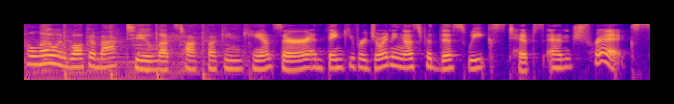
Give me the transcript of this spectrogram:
Hello and welcome back to Let's Talk Fucking Cancer. And thank you for joining us for this week's tips and tricks.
